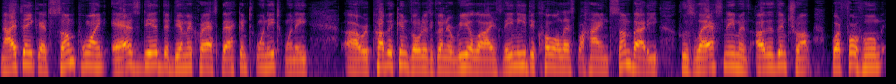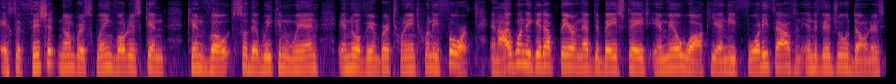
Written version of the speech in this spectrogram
Now, I think at some point, as did the Democrats back in 2020, uh, Republican voters are going to realize they need to coalesce behind somebody whose last name is other than Trump, but for whom a sufficient number of swing voters can, can vote so that we can win in November 2024. And I want to get up there on that debate stage in Milwaukee. I need 40,000 individual donors.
